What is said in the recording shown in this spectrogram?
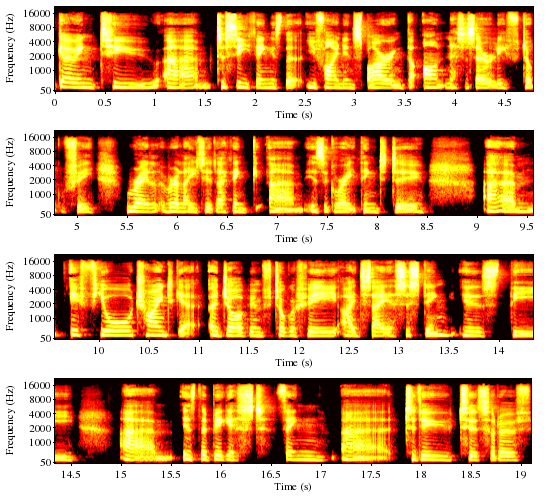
going to um, to see things that you find inspiring that aren't necessarily photography re- related, I think um, is a great thing to do. Um, if you're trying to get a job in photography, I'd say assisting is the um, is the biggest thing uh, to do to sort of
